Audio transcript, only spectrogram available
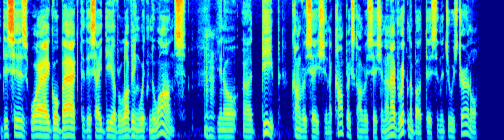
this is why I go back to this idea of loving with nuance, mm-hmm. you know, a deep conversation, a complex conversation. And I've written about this in the Jewish Journal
